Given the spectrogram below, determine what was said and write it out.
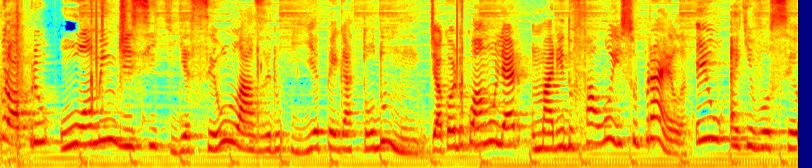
próprio, o homem disse que ia ser o Lázaro e ia pegar todo mundo. De acordo com a mulher, o marido falou isso para ela. Eu é que ser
